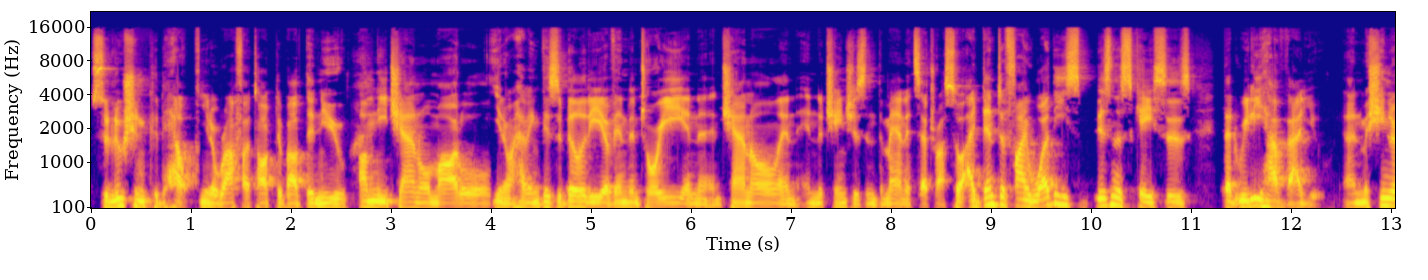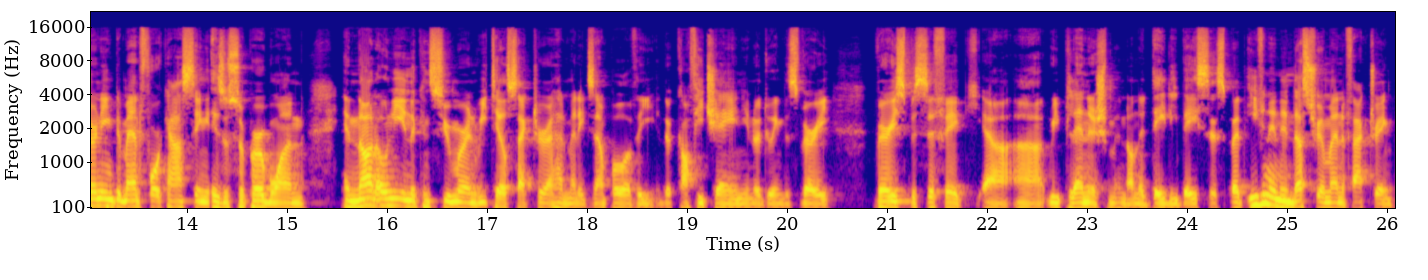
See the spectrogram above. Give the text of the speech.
solution could help. You know, Rafa talked about the new omni-channel model, you know, having visibility of inventory and, and channel and, and the changes in demand, et cetera. So identify what these business cases that really have value and machine learning demand forecasting is a superb one. And not only in the consumer and retail sector, I had an example of the, the coffee chain, you know, doing this very, very specific uh, uh, replenishment on a daily basis. But even in industrial manufacturing,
